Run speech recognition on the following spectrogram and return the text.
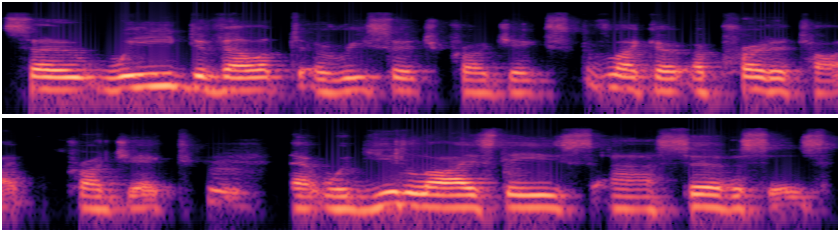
So we developed a research project, sort of like a, a prototype project hmm. that would utilize these uh, services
